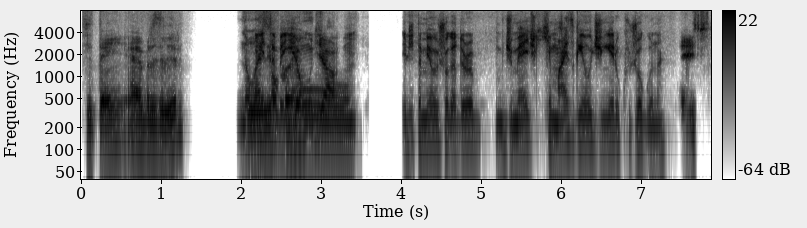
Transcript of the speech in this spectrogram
que tem é brasileiro. Não e é campeão mundial. Ele também é o jogador de Magic que mais ganhou dinheiro com o jogo, né? É isso.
